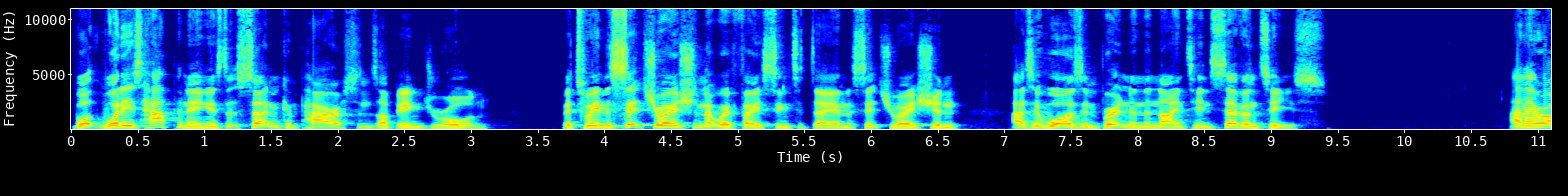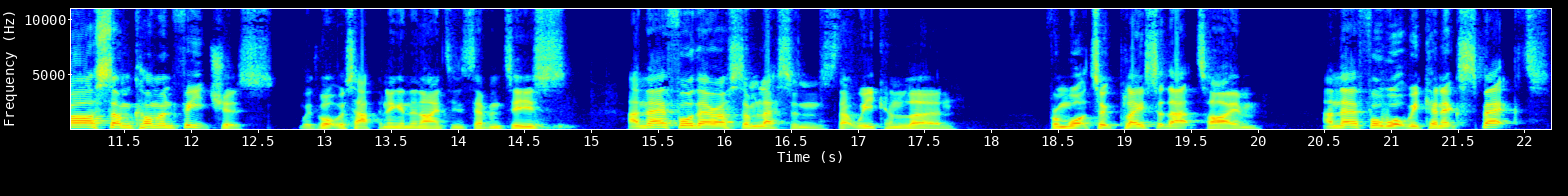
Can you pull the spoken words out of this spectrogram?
what what is happening is that certain comparisons are being drawn between the situation that we're facing today and the situation as it was in Britain in the 1970s. And there are some common features with what was happening in the 1970s, and therefore there are some lessons that we can learn from what took place at that time, and therefore what we can expect,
